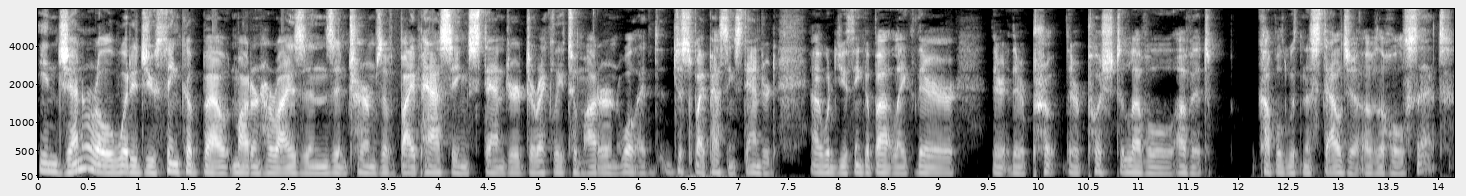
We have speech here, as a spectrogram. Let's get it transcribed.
In general, what did you think about Modern Horizons in terms of bypassing standard directly to modern? Well, just bypassing standard. Uh, what did you think about like their their their pro, their pushed level of it, coupled with nostalgia of the whole set?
